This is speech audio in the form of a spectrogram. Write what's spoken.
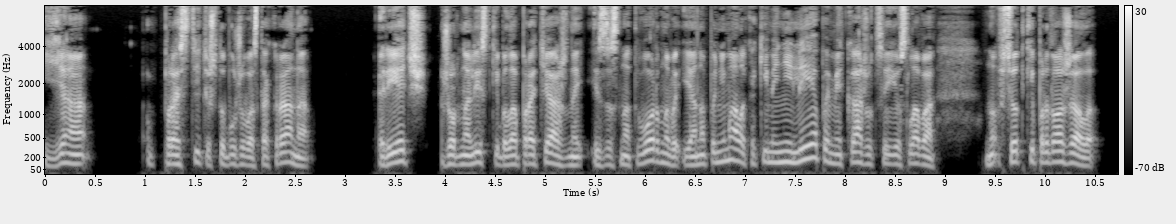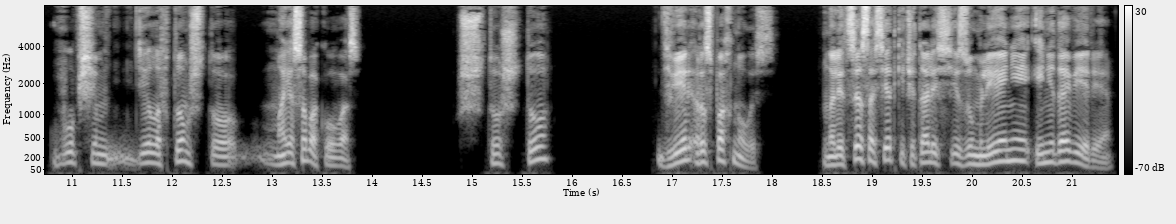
Я... Простите, что бужу вас так рано. Речь журналистки была протяжной из-за снотворного, и она понимала, какими нелепыми кажутся ее слова, но все-таки продолжала. В общем, дело в том, что моя собака у вас. Что-что? Дверь распахнулась. На лице соседки читались изумление и недоверие.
